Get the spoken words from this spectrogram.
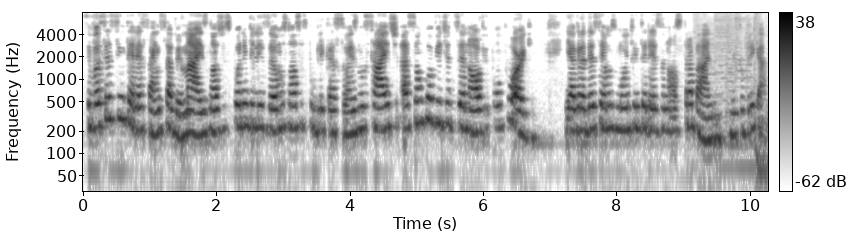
Se você se interessar em saber mais, nós disponibilizamos nossas publicações no site açãocovid19.org e agradecemos muito o interesse no nosso trabalho. Muito obrigada!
